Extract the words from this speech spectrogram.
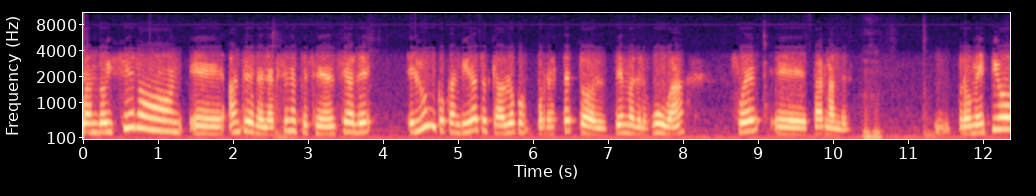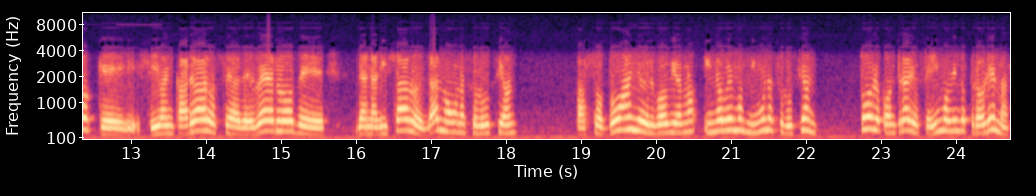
Cuando hicieron, eh, antes de las elecciones presidenciales, el único candidato que habló con, por respecto al tema de los UBA fue eh, Fernández. Prometió que se iba a encargar, o sea, de verlo, de, de analizarlo, de darnos una solución. Pasó dos años del gobierno y no vemos ninguna solución. Todo lo contrario, seguimos viendo problemas,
